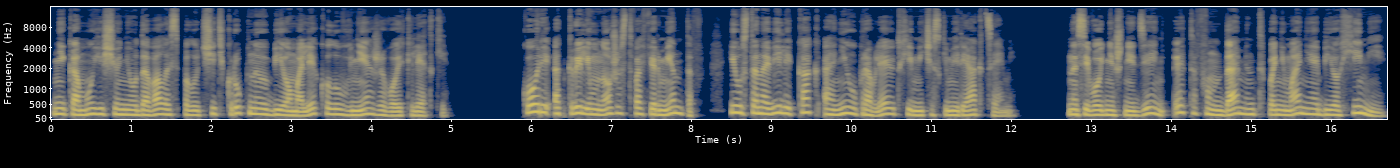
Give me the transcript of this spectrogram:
никому еще не удавалось получить крупную биомолекулу вне живой клетки. Кори открыли множество ферментов и установили, как они управляют химическими реакциями. На сегодняшний день это фундамент понимания биохимии,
